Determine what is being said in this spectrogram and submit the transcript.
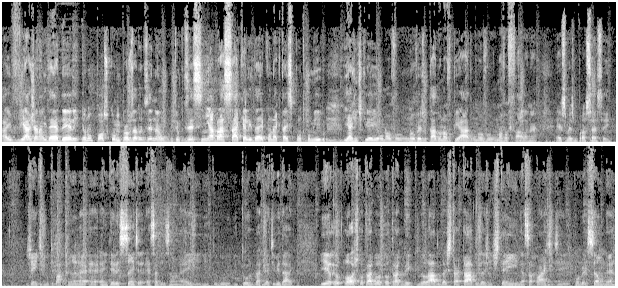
a, a viajar na ideia dele. Eu não posso, como improvisador, dizer não. Eu tenho que dizer sim, abraçar aquela ideia, conectar esse ponto comigo uhum. e a gente cria aí um novo, um novo resultado, um novo piada, um novo, uma nova fala, né? É esse mesmo processo aí. Gente, muito bacana, é, é interessante essa visão, né? E, e, tudo em torno da criatividade. E eu, eu, lógico, eu trago, eu trago meio que do meu lado das startups, a gente tem nessa parte de conversão, né?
